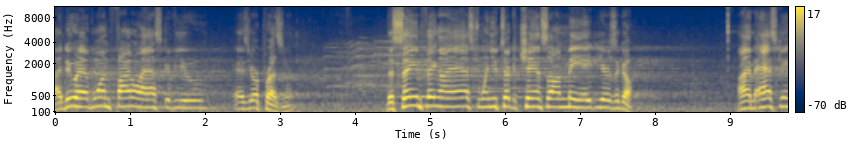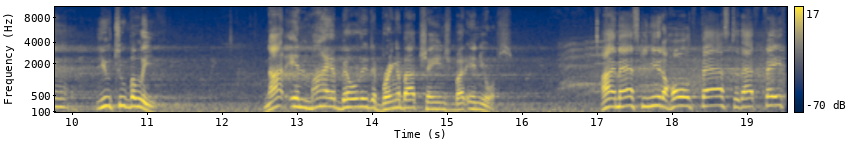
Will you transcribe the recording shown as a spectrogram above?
I do have one final ask of you as your president. The same thing I asked when you took a chance on me eight years ago. I am asking you to believe, not in my ability to bring about change, but in yours. I am asking you to hold fast to that faith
